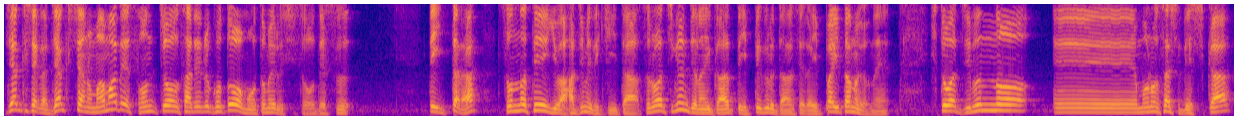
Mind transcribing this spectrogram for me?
弱者が弱者のままで尊重されることを求める思想です。って言ったら、そんな定義は初めて聞いた。それは違うんじゃないかって言ってくる男性がいっぱいいたのよね。人は自分の、えー、物差しでしか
